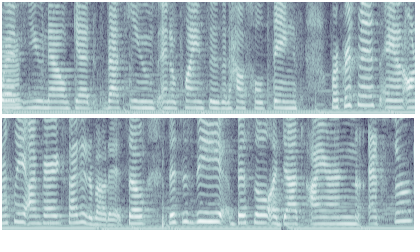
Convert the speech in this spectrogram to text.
when you now get vacuums and appliances and household things for Christmas and honestly I'm very excited about it. So this is the Bissell Adapt Iron Expert,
